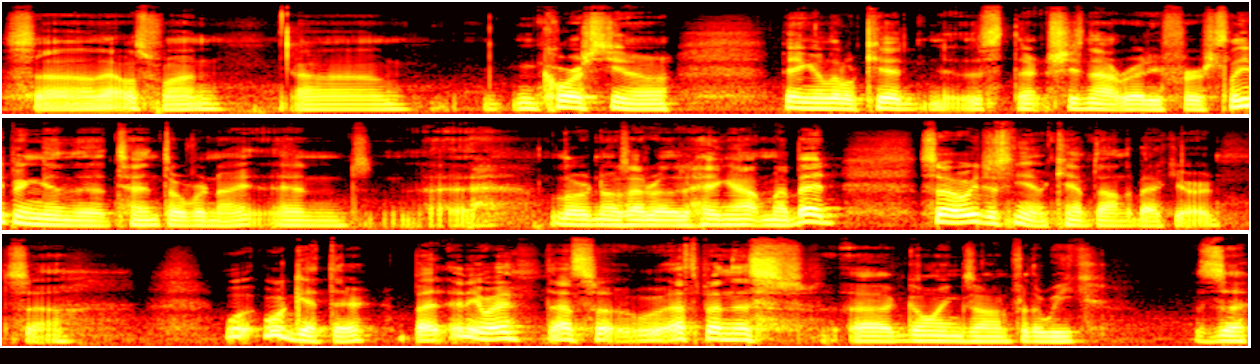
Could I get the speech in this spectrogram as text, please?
so that was fun. Um, of course, you know, being a little kid, she's not ready for sleeping in the tent overnight, and uh, Lord knows I'd rather hang out in my bed. So we just you know camped out in the backyard. So we'll, we'll get there. But anyway, that's what, that's been this uh, goings on for the week. Z.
